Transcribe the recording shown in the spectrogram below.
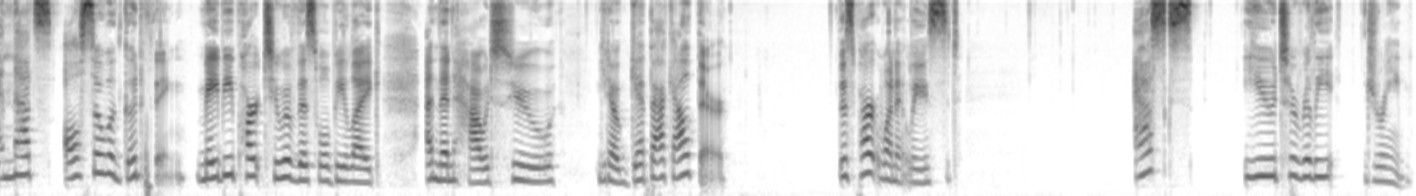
and that's also a good thing. Maybe part two of this will be like, and then how to, you know, get back out there. This part one, at least, asks you to really dream.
